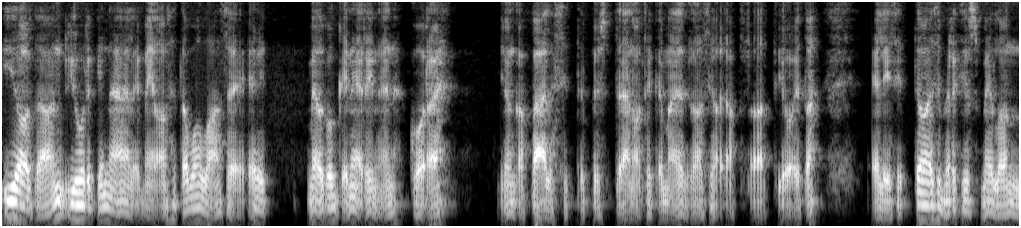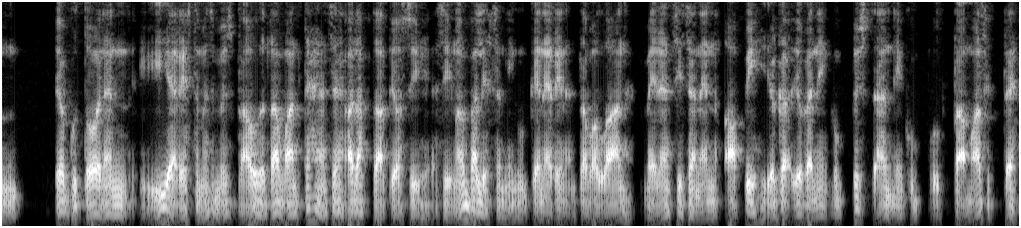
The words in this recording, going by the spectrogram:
Joo, tämä on juurikin näin, eli meillä on se tavallaan se eri, melko geneerinen kore, jonka päälle sitten pystytään tekemään erilaisia adaptaatioita. Eli sitten on esimerkiksi, jos meillä on joku toinen järjestelmä, myös autetaan vaan tähän se adaptaatio siihen, ja siinä on välissä niin kuin geneerinen tavallaan meidän sisäinen API, joka, joka niin kuin pystytään niin kuin pulttaamaan sitten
